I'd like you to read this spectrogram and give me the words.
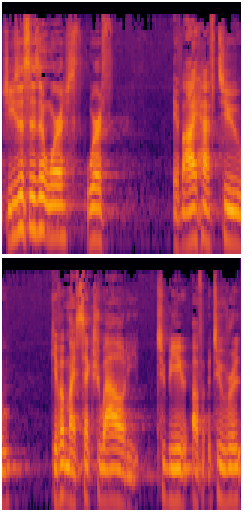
Jesus isn't worth, worth if I have to give up my sexuality to, be, to,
